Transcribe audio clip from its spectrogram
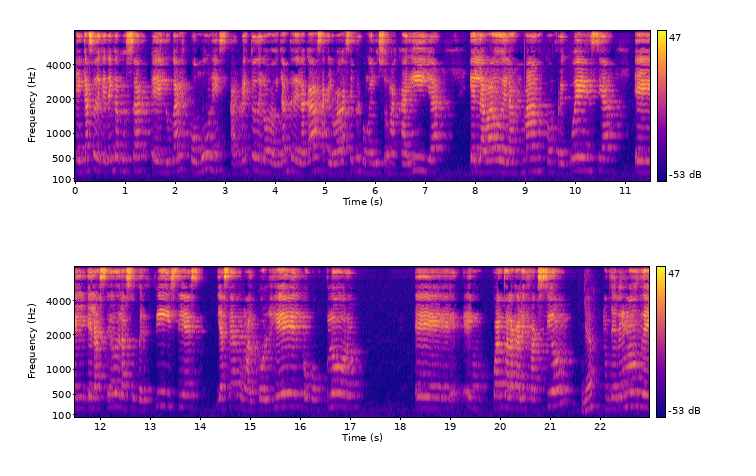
En caso de que tenga que usar eh, lugares comunes al resto de los habitantes de la casa, que lo haga siempre con el uso de mascarilla, el lavado de las manos con frecuencia, el, el aseo de las superficies, ya sea con alcohol gel o con cloro. Eh, en cuanto a la calefacción, debemos de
